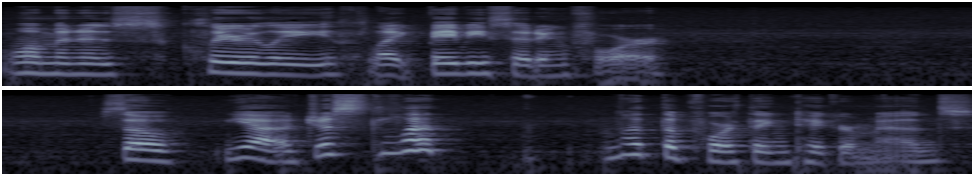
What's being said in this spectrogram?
woman is clearly like babysitting for. So, yeah, just let let the poor thing take her meds.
